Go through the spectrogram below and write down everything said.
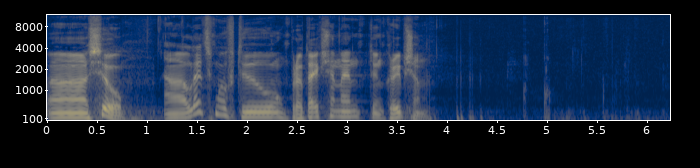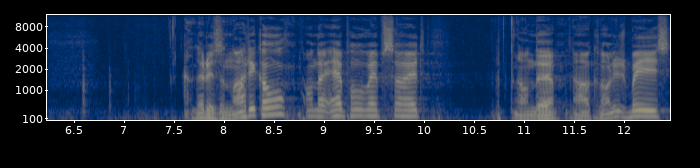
Uh, so uh, let's move to protection and encryption. There is an article on the Apple website on the uh, knowledge base.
